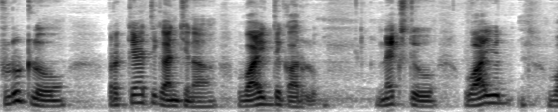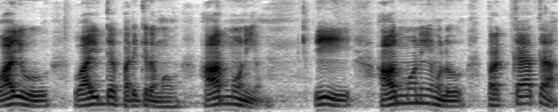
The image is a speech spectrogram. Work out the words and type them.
ఫ్లూట్లో ప్రఖ్యాతిగాంచిన వాయిద్యకారులు. నెక్స్ట్ వాయు వాయువు వాయిద్య పరికరము హార్మోనియం. ఈ హార్మోనియములు ప్రఖ్యాత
